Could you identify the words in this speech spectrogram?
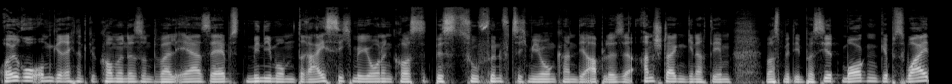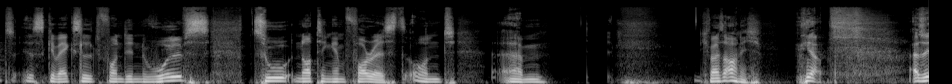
Euro umgerechnet gekommen ist und weil er selbst Minimum 30 Millionen kostet, bis zu 50 Millionen kann die Ablöse ansteigen, je nachdem, was mit ihm passiert. Morgan Gibbs White ist gewechselt von den Wolves zu Nottingham Forest und ähm, ich weiß auch nicht. Ja, also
